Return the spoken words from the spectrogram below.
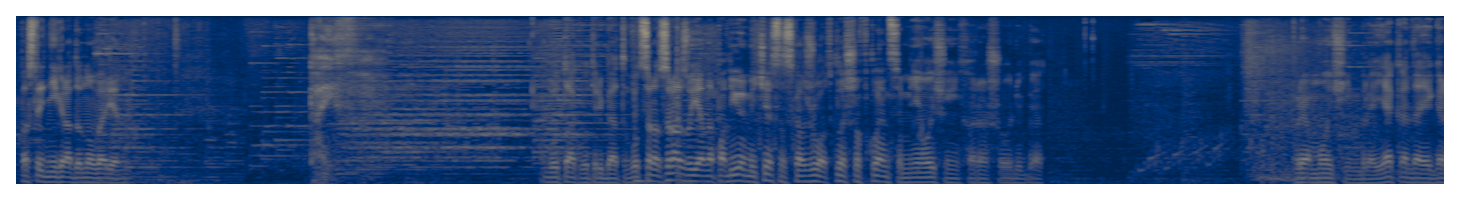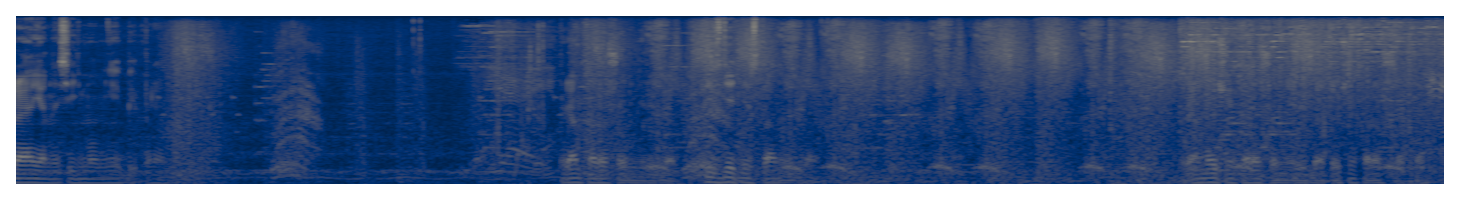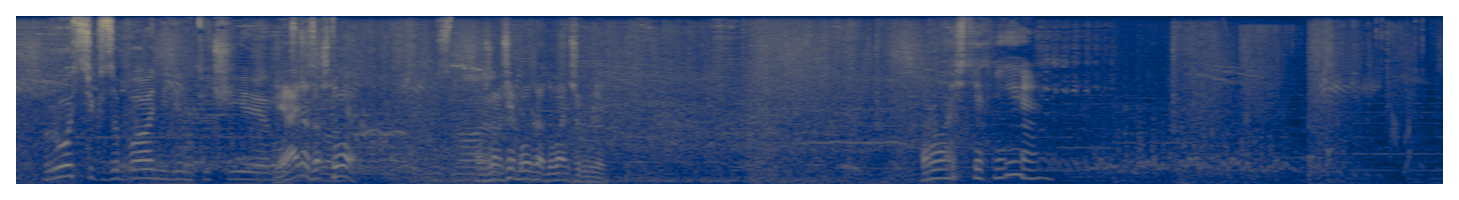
Последняя игра до новой арены. Вот так вот, ребята. Вот сразу, сразу я на подъеме, честно скажу, от Clash of Clans мне очень хорошо, ребят. Прям очень, бля. Я когда играю, я на седьмом небе, прям. Прям хорошо мне, ребят. Пиздеть не стану, бля. Прям очень хорошо мне, ребят, очень хорошо. прям. Ростик забанили на Твиче. Ростика. Реально, за что? Не Он же знаю. вообще божий одуванчик, блядь. Ростик, не.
